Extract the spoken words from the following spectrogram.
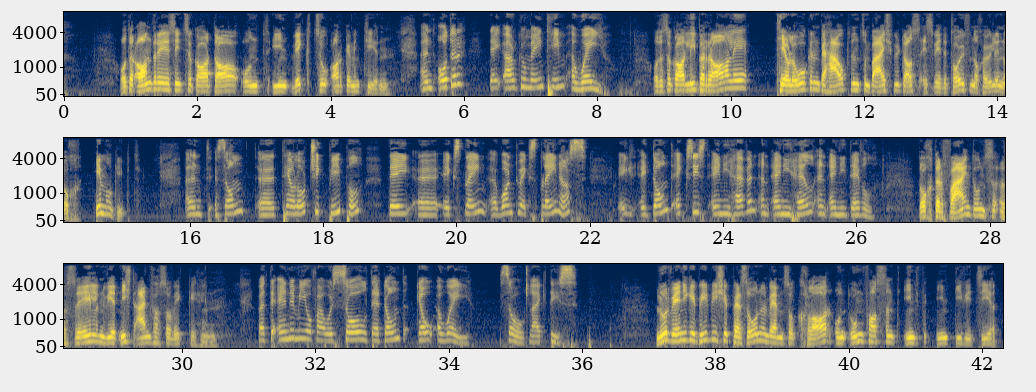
Oder andere sind sogar da, und ihn wegzuargumentieren. and other they argument him away Oder sogar liberale Theologen behaupten zum Beispiel, dass es weder Teufel noch Hölle noch Himmel gibt. and some uh, theologic people they uh, explain uh, want to explain us it, it don't exist any heaven and any hell and any devil Doch der Feind unserer Seelen wird nicht einfach so weggehen. but the enemy of our soul they don't go away so like this Nur wenige biblische Personen werden so klar und umfassend identifiziert.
